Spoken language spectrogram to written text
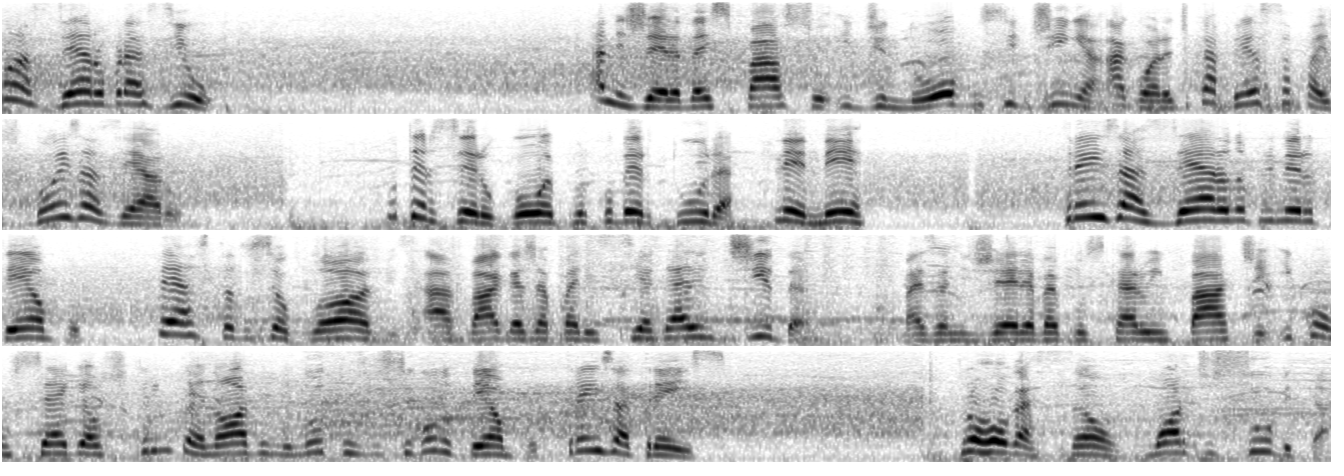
1 a 0 Brasil. A Nigéria dá espaço e de novo Cidinha, agora de cabeça, faz 2 a 0. O terceiro gol é por cobertura. Nenê. 3 a 0 no primeiro tempo. Festa do seu Clóvis. A vaga já parecia garantida. Mas a Nigéria vai buscar o empate e consegue aos 39 minutos do segundo tempo. 3 a 3. Prorrogação, morte súbita.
